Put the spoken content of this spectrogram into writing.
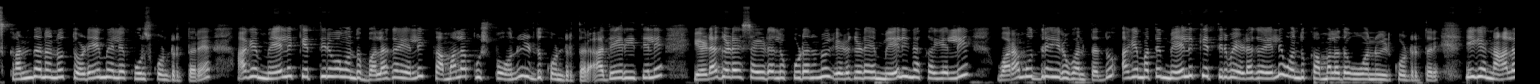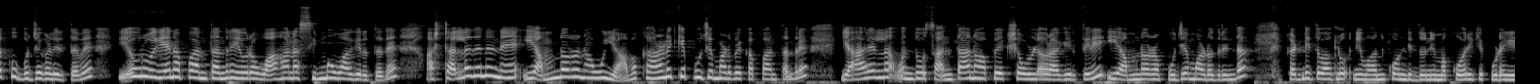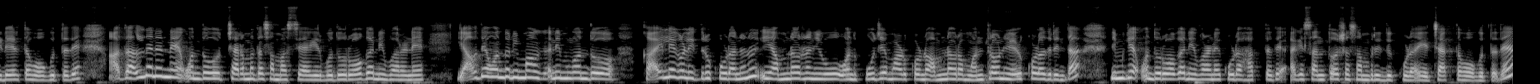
ಸ್ಕಂದನನ್ನು ತೊಡೆಯ ಮೇಲೆ ಕೂರಿಸ್ಕೊಂಡಿರ್ತಾರೆ. ಹಾಗೆ ಮೇಲಕ್ಕೆತ್ತಿರುವ ಒಂದು ಬಲಗೈಯಲ್ಲಿ ಕಮಲ ಪುಷ್ಪವನ್ನು ಹಿಡಿದುಕೊಂಡಿರ್ತಾರೆ. ಅದೇ ರೀತಿಯಲ್ಲಿ ಎಡಗಡೆ ಸೈಡಲ್ಲೂ ಕೂಡ ಎಡಗಡೆ ಮೇಲಿನ ಕೈಯಲ್ಲಿ ವರಮುದ್ರೆ ಇರುವಂಥದ್ದು. ಹಾಗೆ ಮತ್ತು ಮೇಲಕ್ಕೆತ್ತಿರುವ ಎಡಗೈಯಲ್ಲಿ ಒಂದು ಕಮಲದ ಹೂವನ್ನು ಇಟ್ಕೊಂಡಿರ್ತಾರೆ ಹೀಗೆ ನಾಲ್ಕು ಭುಜಗಳಿರ್ತವೆ. ಇವರು ಏನಪ್ಪ ಅಂತಂದರೆ ಇವರ ವಾಹನ ಸಿಂಹವಾಗಿರುತ್ತದೆ. ಅಷ್ಟಲ್ಲದೇ ಈ ಅಮ್ಮನವರು ನಾವು ಯಾವ ಕಾರಣಕ್ಕೆ ಪೂಜೆ ಮಾಡಬೇಕಪ್ಪ ಅಂತಂದರೆ, ಯಾರೆಲ್ಲ ಒಂದು ಸಂತಾನ ಅಪೇಕ್ಷೆ ಉಳ್ಳವರಾಗಿರ್ತೀರಿ, ಈ ಅಮ್ಮನವ್ರನ್ನ ಪೂಜೆ ಮಾಡೋದ್ರಿಂದ ಖಂಡಿತವಾಗ್ಲೂ ನೀವು ಅಂದ್ಕೊಂಡಿದ್ದು ನಿಮ್ಮ ಕೋರಿಕೆ ಕೂಡ ಈಡೇರ್ತಾ ಹೋಗುತ್ತದೆ. ಅದಲ್ಲದೇನೆ ಒಂದು ಚರ್ಮದ ಸಮಸ್ಯೆ ಆಗಿರ್ಬೋದು, ರೋಗ ನಿವಾರಣೆ, ಯಾವುದೇ ಒಂದು ನಿಮ್ಮ ನಿಮಗೊಂದು ಕಾಯಿಲೆಗಳಿದ್ದರೂ ಕೂಡ ಈ ಅಮ್ಮನವ್ರನ್ನ ನೀವು ಒಂದು ಪೂಜೆ ಮಾಡಿಕೊಂಡು ಅಮ್ಮನವರ ಮಂತ್ರವನ್ನು ಹೇಳ್ಕೊಳ್ಳೋದ್ರಿಂದ ನಿಮಗೆ ಒಂದು ರೋಗ ನಿವಾರಣೆ ಕೂಡ ಆಗ್ತದೆ, ಹಾಗೆ ಸಂತೋಷ ಸಮೃದ್ಧಿ ಕೂಡ ಹೆಚ್ಚಾಗ್ತಾ ಹೋಗುತ್ತದೆ.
